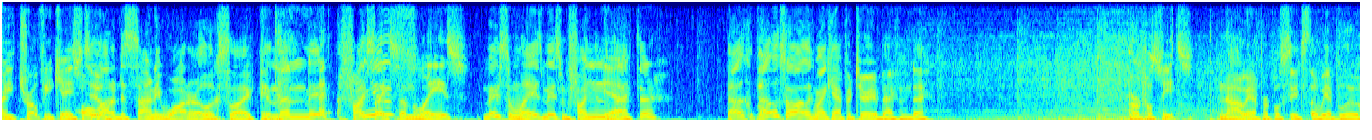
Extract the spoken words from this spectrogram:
trophy trophy case Whole too. lot of Dasani water. It looks like, and then maybe Funyuns. It's like some Lay's. maybe some Lay's, maybe some Funyuns Yeah. back there. That look, that looks a lot like my cafeteria back in the day. Purple seats. No, we had purple seats though. We had blue,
